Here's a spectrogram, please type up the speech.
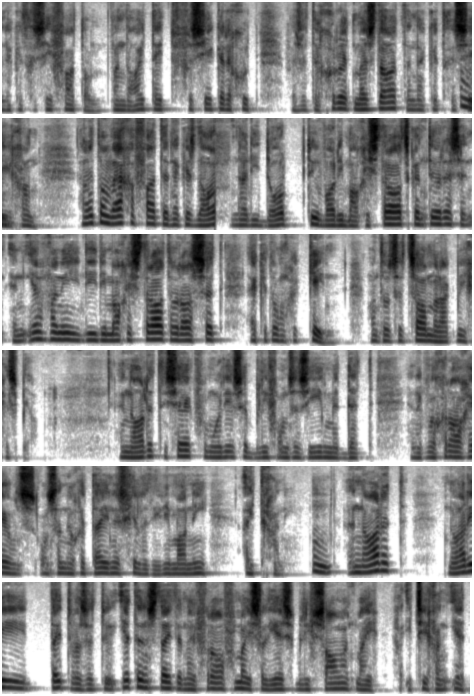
En ek het gesê vat hom want daai tyd versekerde goed was dit 'n groot misdaad en ek het gesê mm. gaan. Hulle het hom weggevat en ek is daar na die dorp toe waar die magistraatskantoor is en en een van die die die magistrate wat daar sit, ek het hom geken want ons het saam rugby gespeel. En nadat sê ek vermoed asseblief ons is hier met dit en ek wil graag hê ons ons sal nou getuienis gee dat hierdie man nie uitgaan nie. Mm. En nadat na die tyd was dit toe etenstyd en hy vra vir my sal jy asseblief saam met my ietsie gaan eet.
